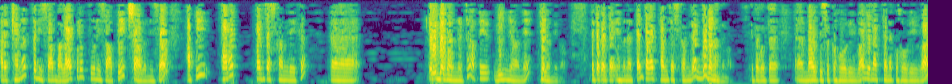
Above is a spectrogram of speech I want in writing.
අර කැමැත්ත නිසා බලාපොරොත්තු නිසා අපේක්ෂාව නිසා අපි තවත් පංචස්කන්ධයක එල්බ ගන්නට අපේ විඥානය පෙළඹෙනවා. එතකොට එහෙම නැත්නම් තවත් පංචස්කන්ධයක් ගොඩනගනවා. එතකොට මෞපිසක හෝ වේවා වෙනත් තැනක හෝ වේවා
